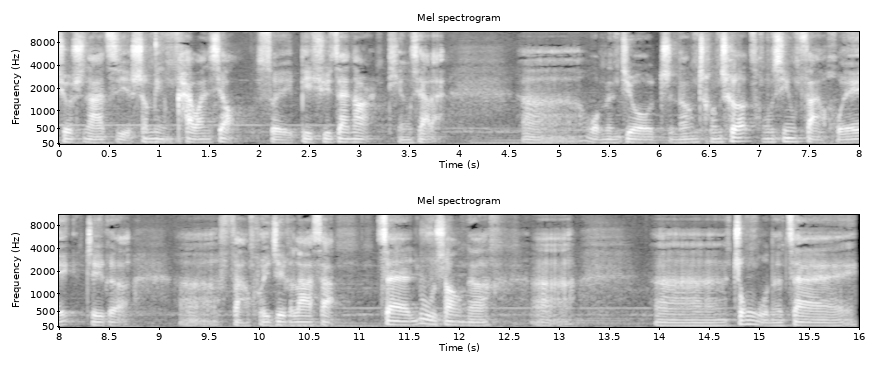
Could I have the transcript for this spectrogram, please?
就是拿自己生命开玩笑，所以必须在那儿停下来。啊，我们就只能乘车重新返回这个，呃，返回这个拉萨。在路上呢，啊，呃，中午呢，在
